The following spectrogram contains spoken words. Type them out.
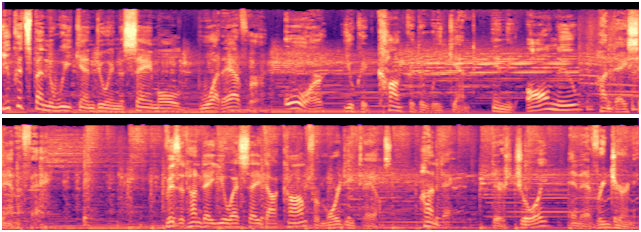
You could spend the weekend doing the same old whatever, or you could conquer the weekend in the all-new Hyundai Santa Fe. Visit HyundaiUSA.com for more details. Hyundai, there's joy in every journey.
